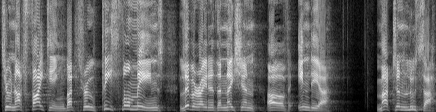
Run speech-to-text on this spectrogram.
through not fighting, but through peaceful means, liberated the nation of India. Martin Luther,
